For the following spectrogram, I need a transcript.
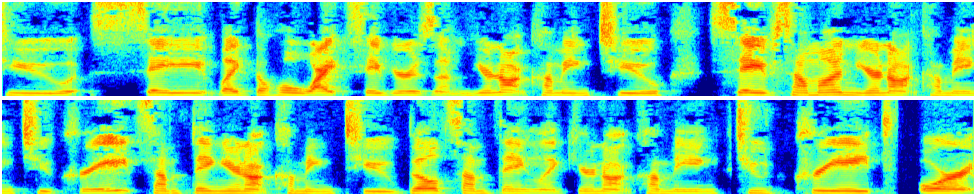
to say like the whole white saviorism. You're not coming to save someone. You're not coming to create something. You're not coming to build something. Like you're not coming to create or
